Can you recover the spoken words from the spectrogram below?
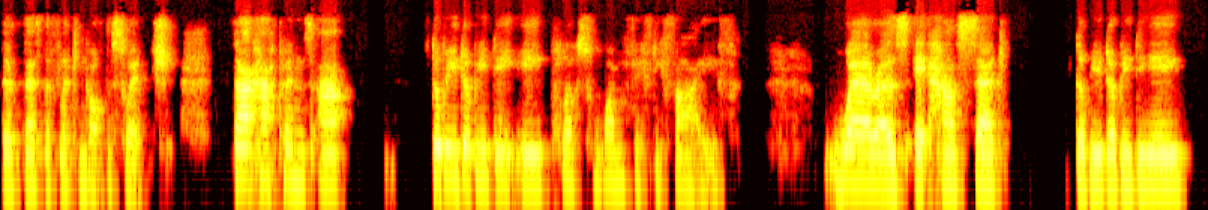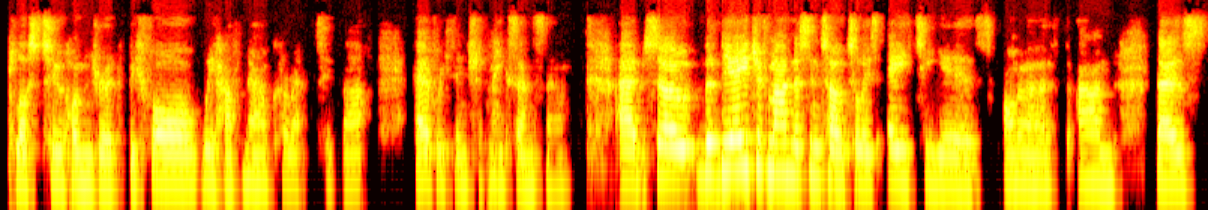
the, there's the flicking of the switch. That happens at WWDE plus 155, whereas it has said WWDE plus 200 before. We have now corrected that. Everything should make sense now. Um, so the, the age of madness in total is 80 years on Earth, and there's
